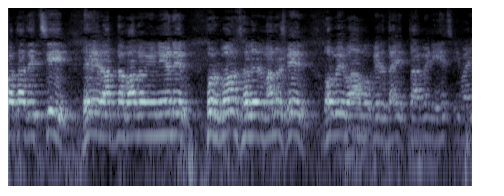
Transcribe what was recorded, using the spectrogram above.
কথা দিচ্ছি এই রত্নাপালং ইউনিয়নের পূর্ব অঞ্চলের মানুষের অভিভাবকের দায়িত্ব আমি নিয়েছি ভাই।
